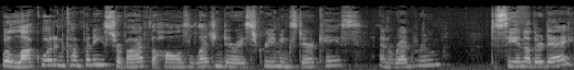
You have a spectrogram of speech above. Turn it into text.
Will Lockwood and Company survive the hall's legendary screaming staircase and red room to see another day?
